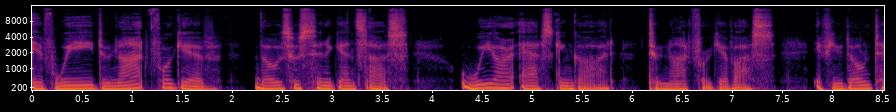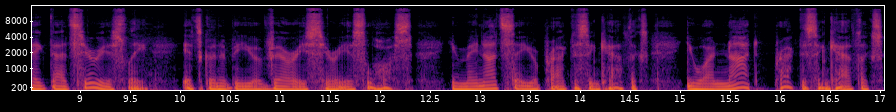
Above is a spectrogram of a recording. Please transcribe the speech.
If we do not forgive those who sin against us, we are asking God to not forgive us. If you don't take that seriously, it's going to be a very serious loss. You may not say you're practicing Catholics. You are not practicing Catholics.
